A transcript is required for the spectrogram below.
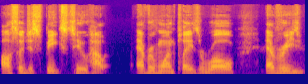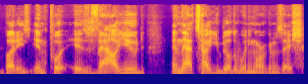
also just speaks to how everyone plays a role everybody's input is valued and that's how you build a winning organization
